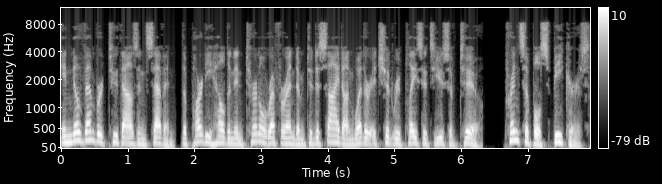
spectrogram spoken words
In November 2007, the party held an internal referendum to decide on whether it should replace its use of two principal speakers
